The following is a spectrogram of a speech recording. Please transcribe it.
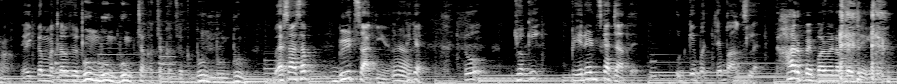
हाँ एकदम मतलब उसे बूम बूम बूम चक चक चक बूम बूम बूम ऐसा सब बीट्स आती हैं हाँ। ठीक है? तो क्योंकि पेरेंट्स क्या चाहते हैं? उनके बच्चे मार्क्स लाए। हर पेपर में नब्बे चाहिए।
